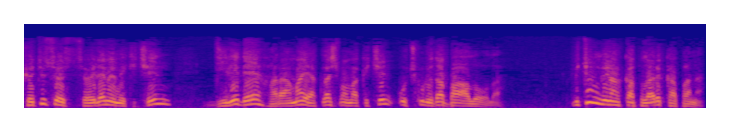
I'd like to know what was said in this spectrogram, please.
kötü söz söylememek için, dili de harama yaklaşmamak için uçkuru da bağlı ola. Bütün günah kapıları kapana.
